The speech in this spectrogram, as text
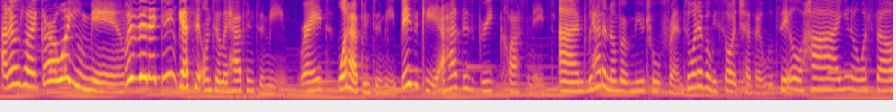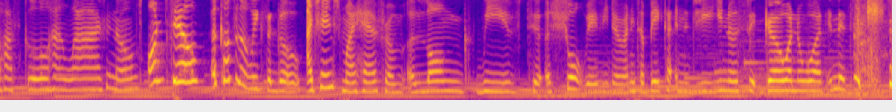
And I was like, Girl, what you mean? But then I didn't get it until it happened to me, right? What happened to me? Basically, I had this Greek classmate, and we had a number of mutual friends. So whenever we saw each other, we would say, Oh, hi, you know, what's up? How's school? How life? You know, until a couple of weeks ago, I changed my hair from a long weave to a short wave, you know, and it's a baker energy, you know, sweet girl 101 in it.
